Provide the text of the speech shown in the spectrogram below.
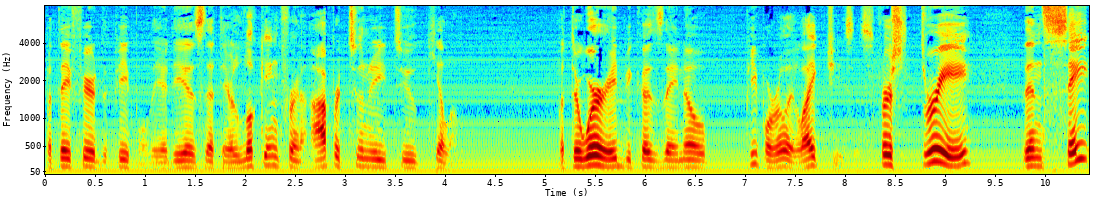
But they feared the people. The idea is that they're looking for an opportunity to kill him. But they're worried because they know people really like Jesus. Verse 3 Then Satan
